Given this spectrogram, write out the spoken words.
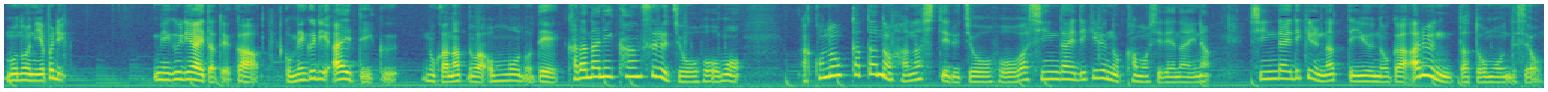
ものにやっぱり巡り合えたというかこう巡り合えていくのかなとは思うので体に関する情報もあこの方の話してる情報は信頼できるのかもしれないな信頼できるなっていうのがあるんだと思うんですよ。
